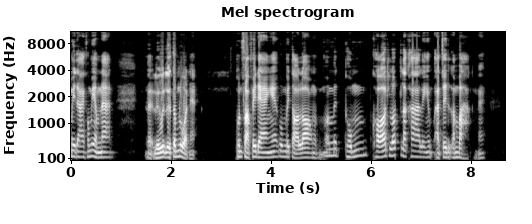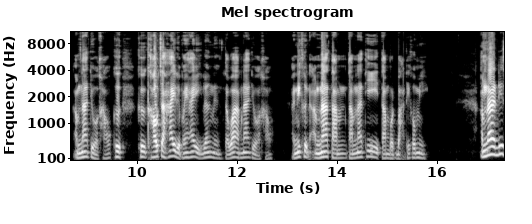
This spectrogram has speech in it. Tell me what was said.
ไม่ได้เขามีอำนาจ หรือหรือตำรวจเนี่ยคุณฝาไฟแดงเงี้ยคุณไปต่อรองผมขอลดราคาอะไรเงี้ยอาจจะลำบากนะ อำนาจอยู่กับเขาคือคือเขาจะให้หรือไม่ให้อีกเรื่องหนึ่งแต่ว่าอำนาจอยู่กับเขา อันนี้คืออำนาจตามตามหน้าที่ตามบทบาทที่เขามีอำนาจที่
